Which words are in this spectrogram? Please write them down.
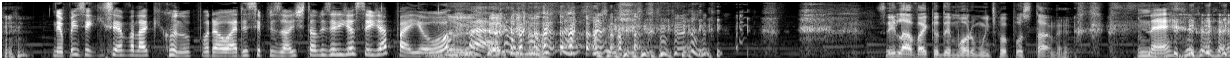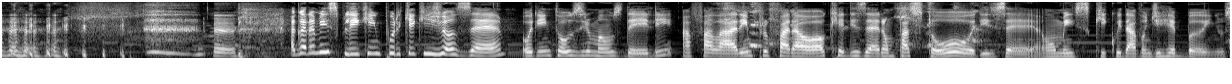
Eu pensei que você ia falar que quando for ao ar esse episódio, talvez ele já seja pai. Eu, Opa! Não, eu espero que não. Sei lá, vai que eu demoro muito para postar, né? Né? é. Agora me expliquem por que que José orientou os irmãos dele a falarem pro faraó que eles eram pastores, é, homens que cuidavam de rebanhos.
